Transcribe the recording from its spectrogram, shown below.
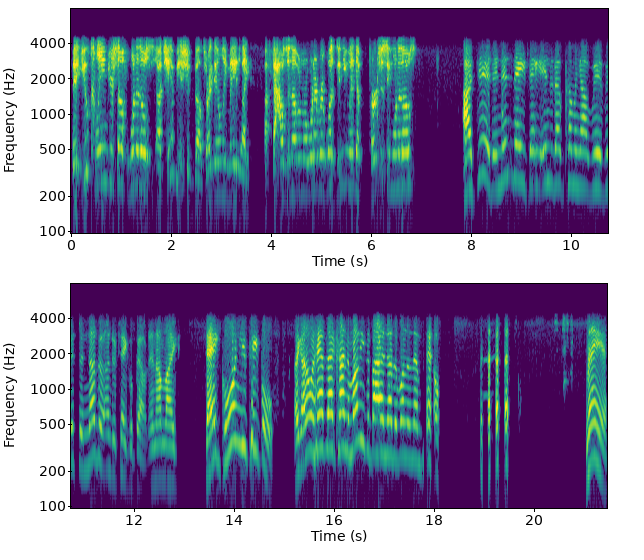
that you claimed yourself one of those uh, championship belts, right? They only made like a thousand of them or whatever it was. Didn't you end up purchasing one of those? I did, and then they they ended up coming out with with another Undertaker belt, and I'm like, daggone you people! Like I don't have that kind of money to buy another one of them belts. Man,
